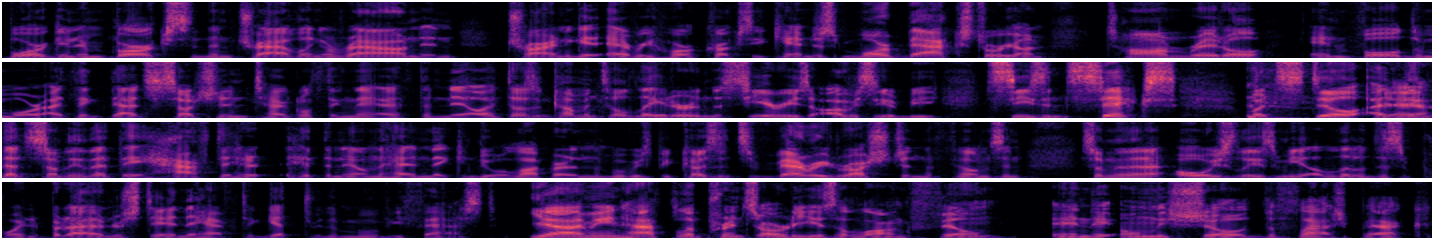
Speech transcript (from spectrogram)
Borgin and Burkes, and then traveling around and trying to get every Horcrux he can. Just more backstory on Tom Riddle and Voldemort. I think that's such an integral thing they have to nail. It doesn't come until later in the series. Obviously, it would be season six, but still, I Yeah. think that's something that they have to hit, hit the nail on the head, and they can do a lot better in the movies because it's very rushed in the films and something that always leaves me a little disappointed. But I understand they have to get through the movie fast. Yeah, I mean, Half Blood Prince already is a long film, and they only showed the flashback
